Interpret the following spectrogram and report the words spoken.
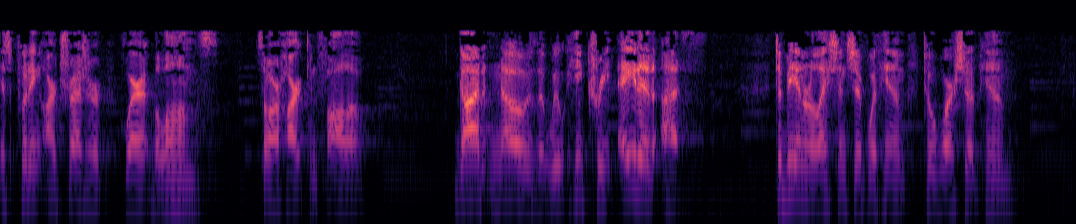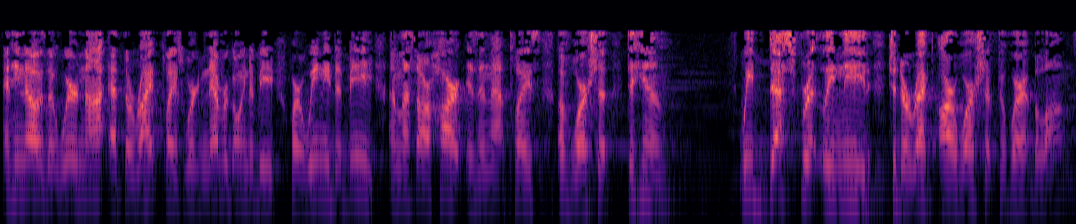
is putting our treasure where it belongs so our heart can follow. God knows that we, He created us to be in relationship with Him, to worship Him. And He knows that we're not at the right place. We're never going to be where we need to be unless our heart is in that place of worship to Him. We desperately need to direct our worship to where it belongs.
